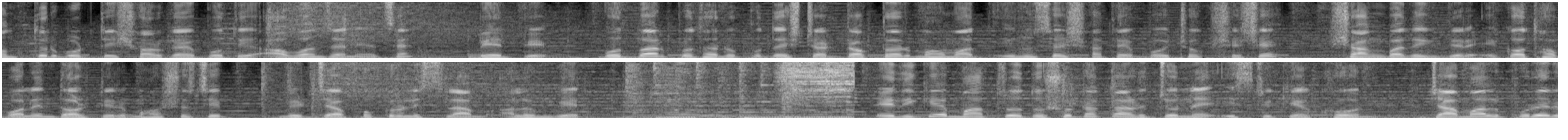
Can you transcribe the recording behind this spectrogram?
অন্তর্বর্তী সরকারের প্রতি আহ্বান জানিয়েছে বিএনপি। বুধবার প্রধান উপদেষ্টা ডক্টর মোহাম্মদ ইউনুসের সাথে বৈঠক শেষে সাংবাদিকদের একথা বলেন দলটির মহাসচিব মির্জা ফখরুল ইসলাম আলমগীর। এদিকে মাত্র দুশো টাকার জন্য স্ত্রীকে খুন। জামালপুরের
